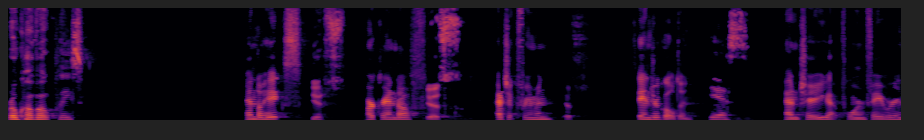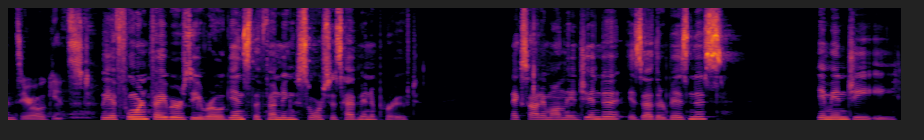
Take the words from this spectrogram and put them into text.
Roll call vote, please. Randall Hicks, Yes. Mark Randolph, Yes. Patrick Freeman, Yes. Sandra Golden. Yes. Madam Chair, you got four in favor and zero against. We have four in favor, zero against. The funding sources have been approved. Next item on the agenda is other business, MNGE.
